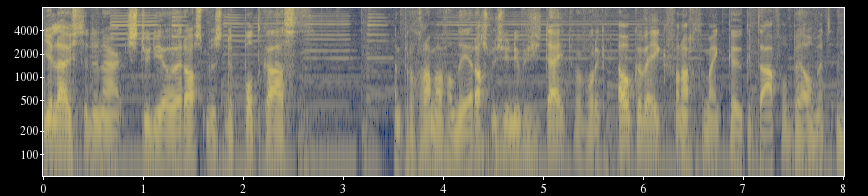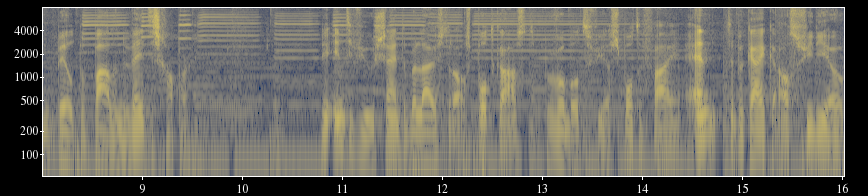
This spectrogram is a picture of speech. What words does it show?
Je luisterde naar Studio Erasmus, de podcast. Een programma van de Erasmus Universiteit waarvoor ik elke week van achter mijn keukentafel bel met een beeldbepalende wetenschapper. De interviews zijn te beluisteren als podcast, bijvoorbeeld via Spotify, en te bekijken als video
